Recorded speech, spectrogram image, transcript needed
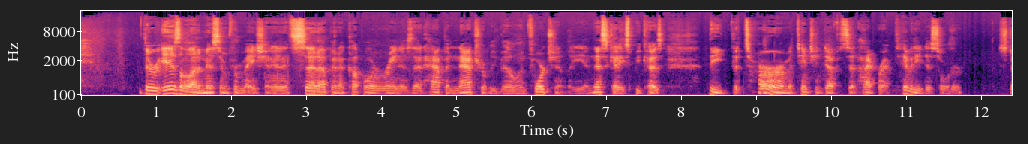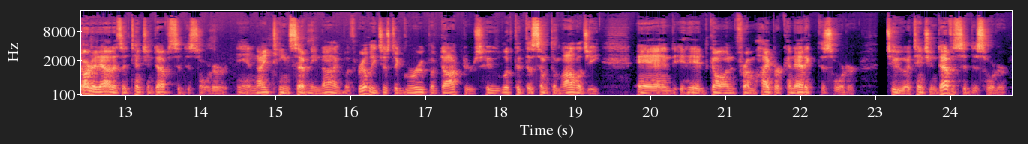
There is a lot of misinformation, and it's set up in a couple of arenas that happen naturally, Bill, unfortunately, in this case, because the, the term attention deficit hyperactivity disorder started out as attention deficit disorder in 1979 with really just a group of doctors who looked at the symptomology and it had gone from hyperkinetic disorder to attention deficit disorder.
